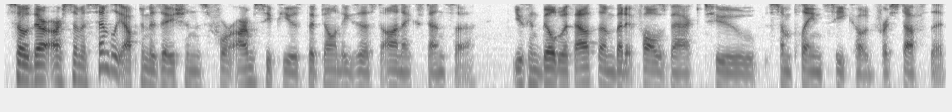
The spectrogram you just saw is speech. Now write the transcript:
So there are some assembly optimizations for ARM CPUs that don't exist on Xtensa. You can build without them, but it falls back to some plain C code for stuff that,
